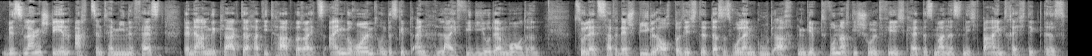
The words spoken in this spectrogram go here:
Bislang stehen 18 Termine fest, denn der Angeklagte hat die Tat bereits eingeräumt und es gibt ein Live-Video der Morde. Zuletzt hatte der Spiegel auch berichtet, dass es wohl ein Gutachten gibt, wonach die Schuldfähigkeit des Mannes nicht beeinträchtigt ist.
